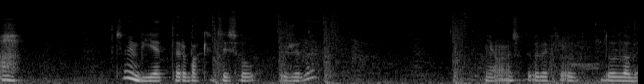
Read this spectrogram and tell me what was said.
A! Co mi bije? Te robaki tutaj są żywe? Nie, one są tylko takie do- do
